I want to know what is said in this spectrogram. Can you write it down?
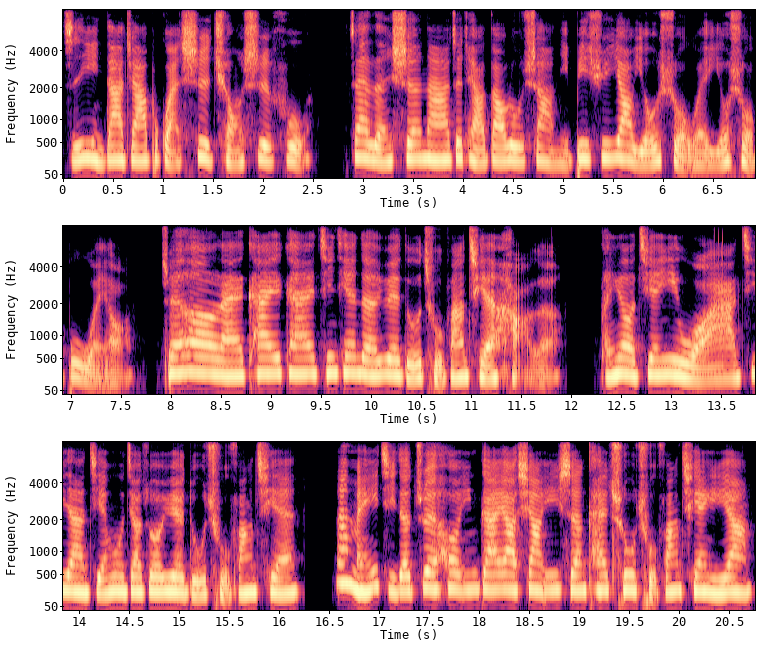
指引大家不管是穷是富，在人生啊这条道路上，你必须要有所为，有所不为哦。最后来开一开今天的阅读处方签好了。朋友建议我啊，既然节目叫做阅读处方签，那每一集的最后应该要像医生开出处方签一样，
